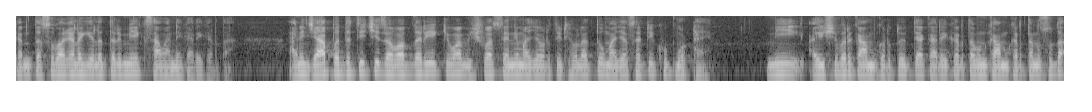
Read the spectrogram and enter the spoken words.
कारण तसं बघायला गेलं तर मी एक सामान्य कार्यकर्ता. आणि ज्या पद्धतीची जबाबदारी किंवा विश्वास त्यांनी माझ्यावरती ठेवला तो माझ्यासाठी खूप मोठा आहे. मी आयुष्यभर काम करतो त्या कार्यकर्ता म्हणून काम करताना सुद्धा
